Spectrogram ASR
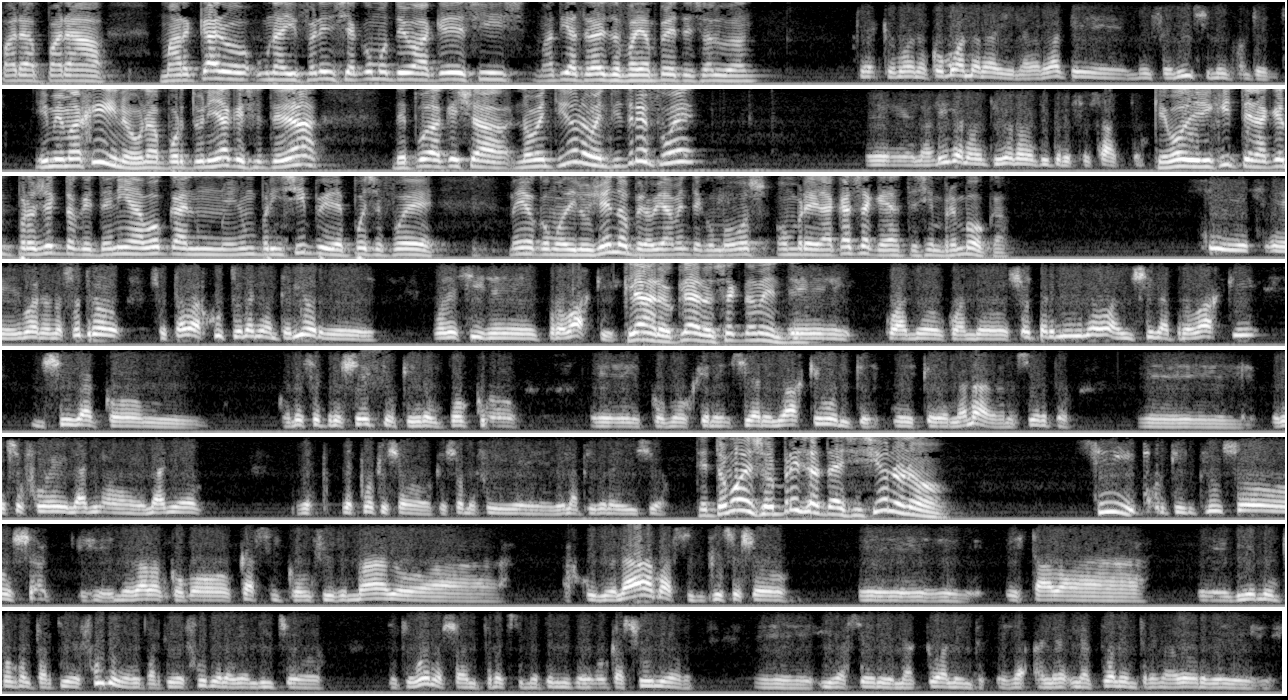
para, para marcar una diferencia. ¿Cómo te va? ¿Qué decís? Matías Travesa, Fabián Pérez, te saludan. Que, bueno, ¿cómo andan ahí? La verdad que muy feliz y muy contento. Y me imagino, una oportunidad que se te da después de aquella 92-93 fue... Eh, la Liga 92-93, exacto. Que vos dirigiste en aquel proyecto que tenía Boca en, en un principio y después se fue medio como diluyendo, pero obviamente como vos, hombre de la casa, quedaste siempre en Boca. Bueno, nosotros, yo estaba justo el año anterior de, vos decís, de Probasque. Claro, claro, exactamente. Eh, cuando, cuando yo termino, ahí llega Probasque y llega con, con ese proyecto que era un poco eh, como gerenciar el básquetbol y que después quedó en la nada, ¿no es cierto? Eh, pero eso fue el año el año después que yo que yo me fui de, la primera división. ¿Te tomó de sorpresa esta decisión o no? Sí, porque incluso ya eh, me daban como casi confirmado a, a Julio Lamas, incluso yo eh, estaba eh, viendo un poco el partido de fútbol, en el partido de fútbol habían dicho de que bueno, ya el próximo técnico de Boca Junior eh, iba a ser el actual el, actual entrenador de,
